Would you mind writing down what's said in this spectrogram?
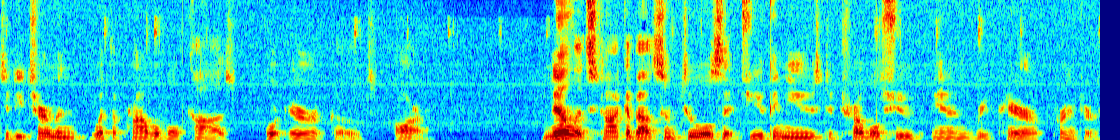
to determine what the probable cause for error codes are. Now let's talk about some tools that you can use to troubleshoot and repair printers.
